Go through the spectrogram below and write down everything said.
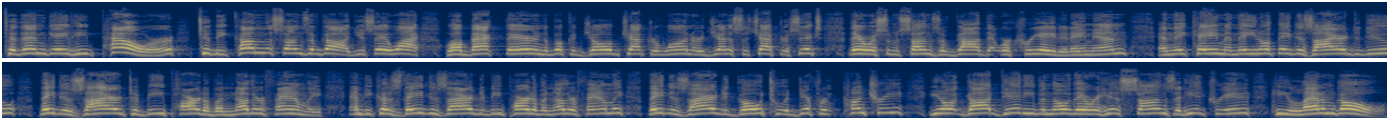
to them gave he power to become the sons of God. You say, why? Well, back there in the book of Job, chapter 1, or Genesis chapter 6, there were some sons of God that were created. Amen. And they came and they, you know what they desired to do? They desired to be part of another family. And because they desired to be part of another family, they desired to go to a different country. You know what God did? Did, even though they were his sons that he had created, he let them go.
